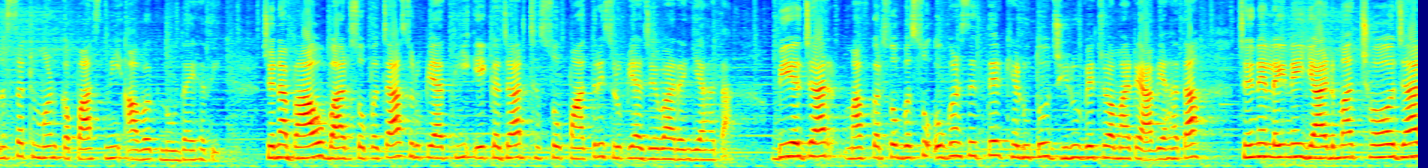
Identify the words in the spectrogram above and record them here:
અડસઠ મણ કપાસની આવક નોંધાઈ હતી. જેના ભાવ બારસો પચાસ રૂપિયાથી એક હજાર છસો પાંત્રીસ રૂપિયા જેવા રહ્યા હતા. બે હજાર માફ કરશો, બસો ઓગણસિત્તેર ખેડૂતો જીરું વેચવા માટે આવ્યા હતા, જેને લઈને યાર્ડમાં છ હજાર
